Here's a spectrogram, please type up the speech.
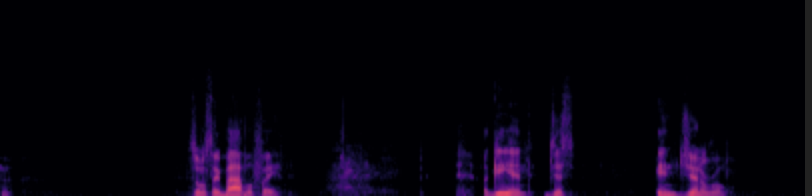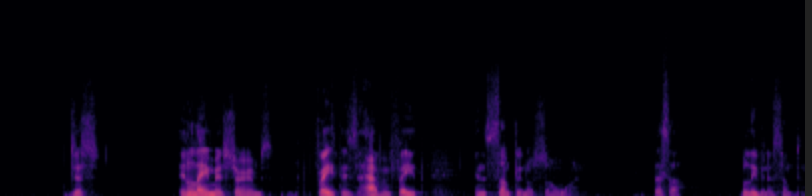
so we'll say Bible faith again, just in general, just in layman's terms, faith is having faith in something or someone. That's all. Believing in something,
